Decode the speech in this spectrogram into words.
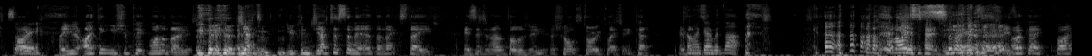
Sorry. Are you? I think you should pick one of those. You can, jet, you can jettison it at the next stage. Is it an anthology, a short story collection? Can, Can I go some- with that? That's what I said. Okay, fine.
